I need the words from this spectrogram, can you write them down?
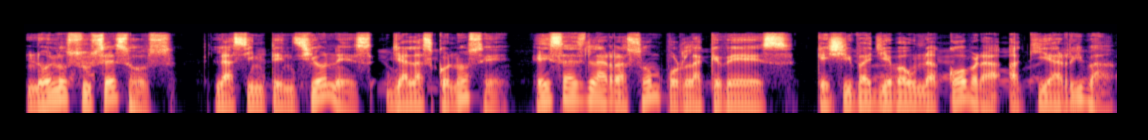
no los sucesos, las intenciones ya las conoce. Esa es la razón por la que ves que Shiva lleva una cobra aquí arriba,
